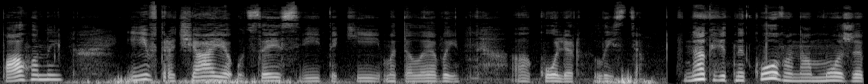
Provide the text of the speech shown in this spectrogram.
пагони і втрачає оцей свій такий металевий е, колір листя. На квітнику вона може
